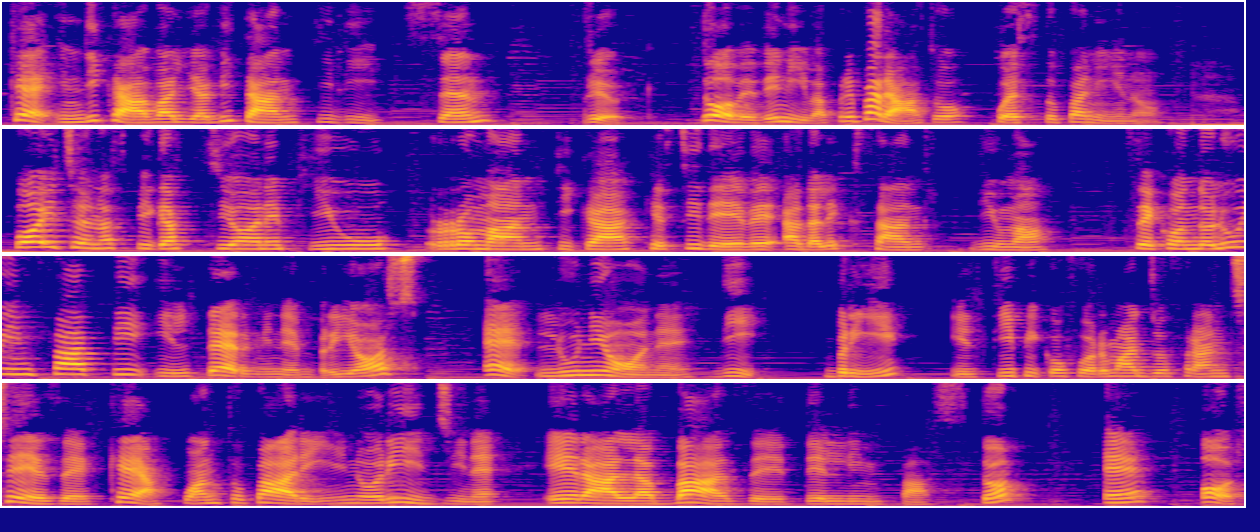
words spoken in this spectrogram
che indicava gli abitanti di Saint-Brieuc, dove veniva preparato questo panino. Poi c'è una spiegazione più romantica che si deve ad Alexandre Dumas. Secondo lui infatti il termine brioche è l'unione di brie, il tipico formaggio francese che a quanto pare in origine era alla base dell'impasto, e oche,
